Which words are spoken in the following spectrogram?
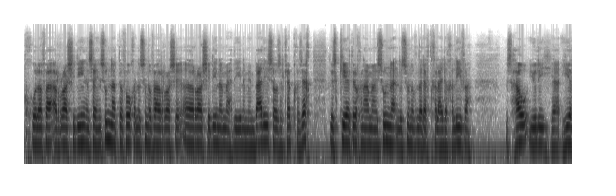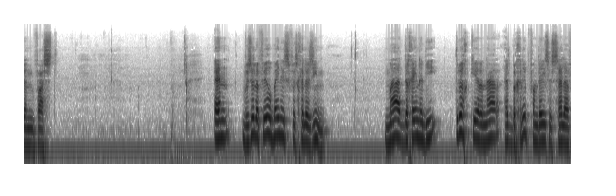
Khulafa al-Rashidin en zijn sunnah te volgen. De Sunnah al-Rashidin en Mahdiin min ba'di, zoals ik heb gezegd. Dus keer terug naar mijn sunnah en de sunnah van de rechtgeleide khalifa. Dus hou jullie hierin vast. En we zullen veel meningsverschillen zien. Maar degene die terugkeren naar het begrip van deze zelf,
